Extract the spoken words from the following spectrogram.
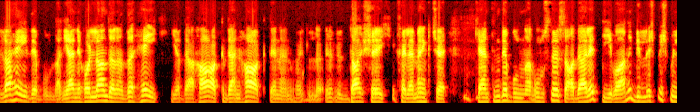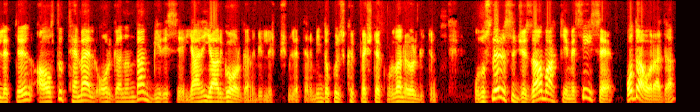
Lahey'de bulunan yani Hollanda'nın The Hague ya da Haag, Den Haag denen da şey Felemenkçe kentinde bulunan Uluslararası Adalet Divanı Birleşmiş Milletler'in altı temel organından birisi. Yani yargı organı Birleşmiş Milletler'in 1945'te kurulan örgütün. Uluslararası Ceza Mahkemesi ise o da orada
